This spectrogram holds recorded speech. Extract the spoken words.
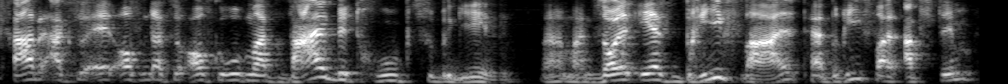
gerade aktuell offen dazu aufgerufen hat, Wahlbetrug zu begehen. Ja, man soll erst Briefwahl per Briefwahl abstimmen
